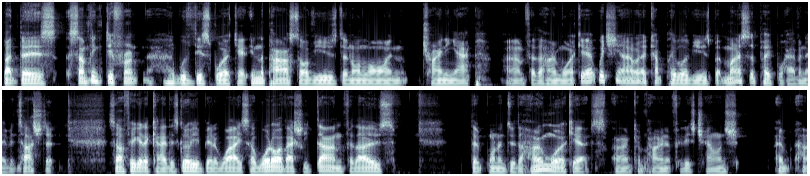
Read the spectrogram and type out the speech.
but there's something different uh, with this workout. In the past, I've used an online training app um, for the home workout, which you know a couple people have used, but most of the people haven't even touched it. So I figured, okay, there's got to be a better way. So what I've actually done for those that want to do the home workouts um, component for this challenge, uh,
